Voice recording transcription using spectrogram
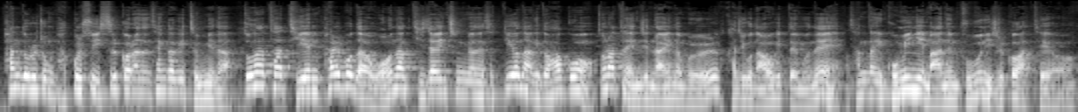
판도를 좀 바꿀 수 있을 거라는 생각이 듭니다. 소나타 DM8보다 워낙 디자인 측면에서 뛰어나기도 하고 소나타 엔진 라인업을 가지고 나오기 때문에 상당히 고민이 많은 부분이실 것 같아요.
